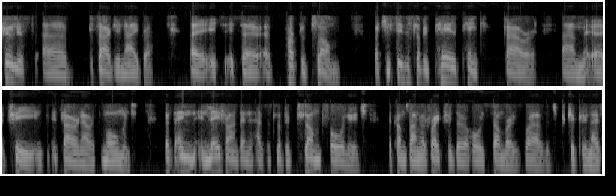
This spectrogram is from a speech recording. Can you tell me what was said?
Prunus uh, Pissardia nigra. Uh, it's it's a, a, purple plum, but you'll see this lovely pale pink flower um, uh, tree in, in, flower now at the moment. But then in later on, then it has this lovely plum foliage that comes on it right through the whole summer as well, which is particularly nice.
